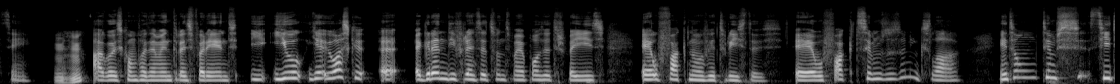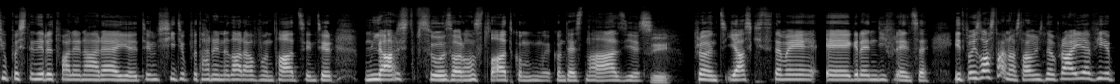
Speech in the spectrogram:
sim. Uhum. Águas completamente transparentes. E, e eu, eu acho que a, a grande diferença de São Tomé para os outros países é o facto de não haver turistas. É o facto de sermos os únicos lá. Então temos sítio para estender a toalha na areia, temos sítio para estar a nadar à vontade sem ter milhares de pessoas ao nosso lado, como acontece na Ásia. Sim. Pronto, e acho que isso também é, é a grande diferença. E depois lá está, nós estávamos na praia havia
